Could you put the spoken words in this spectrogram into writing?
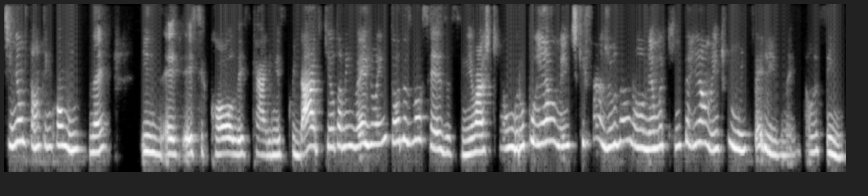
tinham tanto em comum, né? E esse colo, esse carinho, esse cuidado que eu também vejo em todas vocês, assim. Eu acho que é um grupo realmente que faz jus ao nome, é uma quinta realmente muito feliz, né? Então, assim,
